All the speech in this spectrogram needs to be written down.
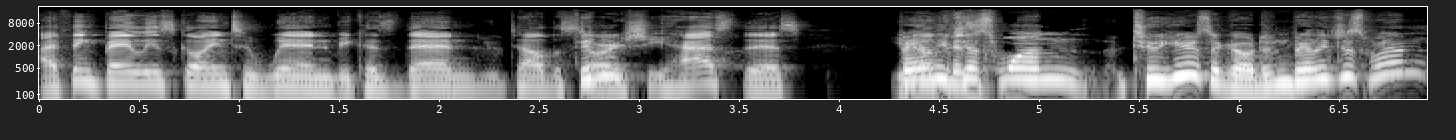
I think Bayley's going to win because then you tell the story Didn't- she has this. You know, just won two years ago. Didn't Bayley just win?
